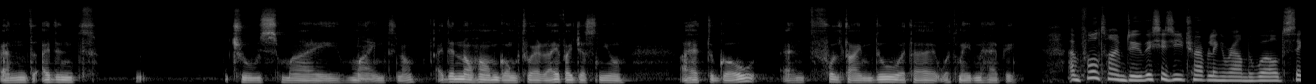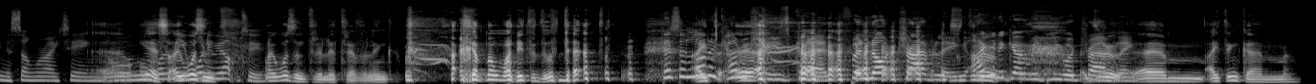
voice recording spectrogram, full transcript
and I didn't choose my mind. You know, I didn't know how I'm going to arrive. I just knew I had to go and full time do what I what made me happy. And full time do this is you traveling around the world, singer songwriting. Or, Um, yes, what are I you, wasn't. What are you up to? I wasn't really traveling. I had no money to do that. There's a lot I of countries, Claire, for not traveling. I'm going to go with you on traveling. Um, I think um,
